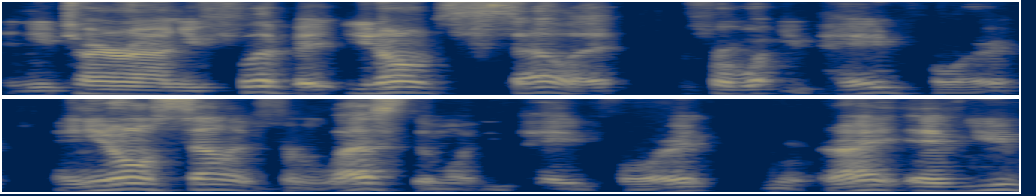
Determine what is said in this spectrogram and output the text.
And you turn around, you flip it. You don't sell it for what you paid for it, and you don't sell it for less than what you paid for it, right? If you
